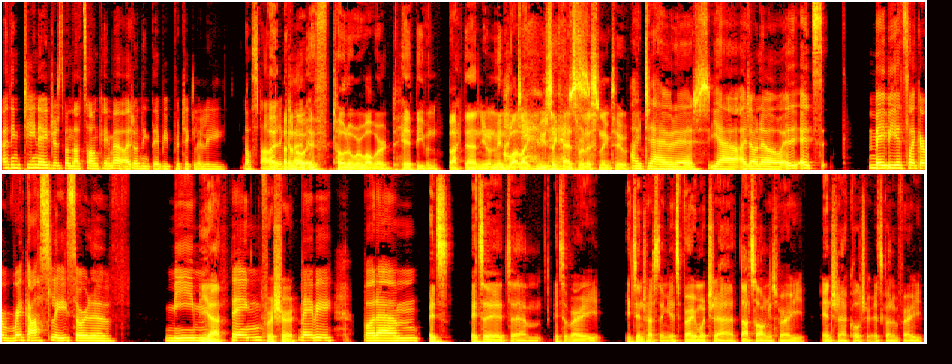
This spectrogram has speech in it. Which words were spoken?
I think teenagers when that song came out, I don't think they'd be particularly nostalgic. I don't know it. if Toto were what were hip even back then. You know what I mean? I what like music it. heads were listening to. I doubt it. Yeah, I don't know. It, it's maybe it's like a Rick Astley sort of meme Yeah, thing, for sure. maybe. But um, It's it's a it's um it's a very it's interesting. It's very much uh, that song is very internet culture. It's kind of very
